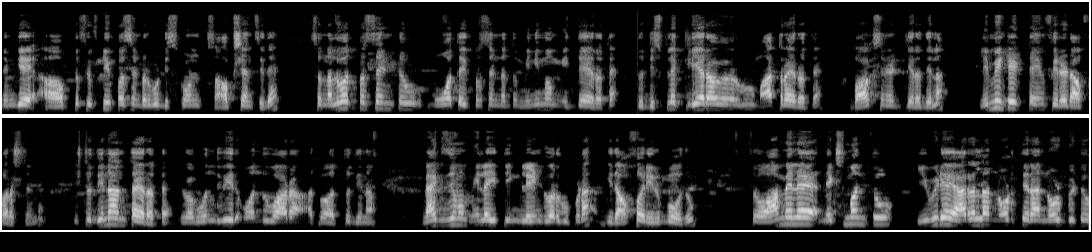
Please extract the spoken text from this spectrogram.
ನಿಮಗೆ ಅಪ್ ಟು ಫಿಫ್ಟಿ ಪರ್ಸೆಂಟ್ ವರೆಗೂ ಡಿಸ್ಕೌಂಟ್ಸ್ ಆಪ್ಷನ್ಸ್ ಇದೆ. ಸೊ ನಲ್ವತ್ತು ಪರ್ಸೆಂಟ್ ಮೂವತ್ತೈದು ಪರ್ಸೆಂಟ್ ಅಂತೂ ಮಿನಿಮಮ್ ಇದ್ದೇ ಇರುತ್ತೆ. ಅದು ಡಿಸ್ಪ್ಲೇ ಕ್ಲಿಯರ್ ಆಗೋವರೆಗೂ ಮಾತ್ರ ಇರುತ್ತೆ. ಬಾಕ್ಸ್ ನೆಟ್ ಇರೋದಿಲ್ಲ ಲಿಮಿಟೆಡ್ ಟೈಮ್ ಪೀರಿಯಡ್ ಆಫರ್ ಅಷ್ಟೇ ಇಷ್ಟು ದಿನ ಅಂತ ಇರುತ್ತೆ. ಇವಾಗ ಒಂದು ವೀರ್ ಒಂದು ವಾರ ಅಥವಾ ಹತ್ತು ದಿನ. ಮ್ಯಾಕ್ಸಿಮಮ್ ಇಲ್ಲ ಈ ತಿಂಗಳ ಎಂಡ್ವರೆಗೂ ಕೂಡ ಇದು ಆಫರ್ ಇರ್ಬೋದು. ಸೊ ಆಮೇಲೆ ನೆಕ್ಸ್ಟ್ ಮಂತು ಈ ವಿಡಿಯೋ ಯಾರೆಲ್ಲ ನೋಡ್ತೀರಾ ನೋಡ್ಬಿಟ್ಟು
